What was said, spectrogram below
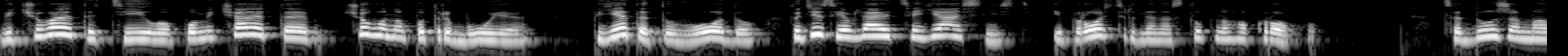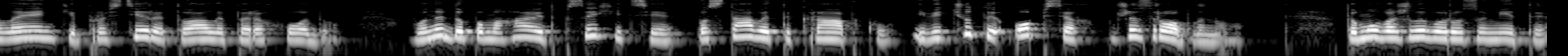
Відчуваєте тіло, помічаєте, що воно потребує, п'єте ту воду, тоді з'являється ясність і простір для наступного кроку. Це дуже маленькі, прості ритуали переходу. Вони допомагають психіці поставити крапку і відчути обсяг вже зробленого. Тому важливо розуміти,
